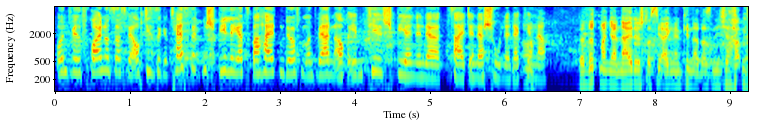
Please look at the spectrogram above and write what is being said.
und wir freuen uns, dass wir auch diese getesteten Spiele jetzt behalten dürfen und werden auch eben viel spielen in der Zeit in der Schule der ah, Kinder. Ah, da wird man ja neidisch, dass die eigenen Kinder das nicht haben.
